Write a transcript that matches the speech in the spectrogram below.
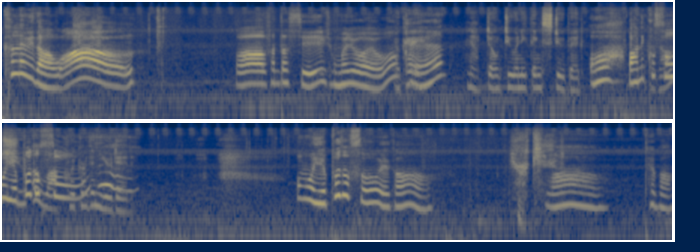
클램이다. 와우. 와, 판타스틱. 정말 좋아요. 오케이. 클램. Now don't do anything stupid. 와, 많이 컸어. I'll shoot a lot 예뻐졌어. quicker than you did. 어머, 예뻐졌어, 얘가. You're a kid. 와우. 대박.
